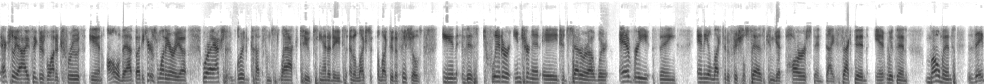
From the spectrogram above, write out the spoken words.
Actually, I think there's a lot of truth in all of that, but here's one area where I actually would cut some slack to candidates and elect- elected officials in this Twitter, internet age, et cetera, where everything any elected official says can get parsed and dissected within moment, they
